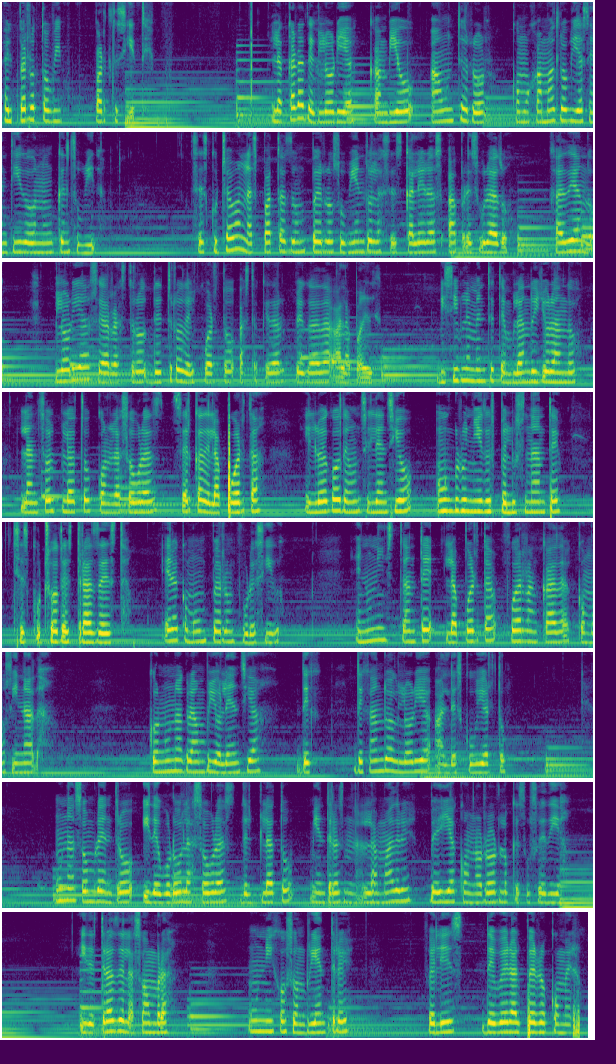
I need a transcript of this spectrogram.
El perro Toby, parte 7. La cara de Gloria cambió a un terror como jamás lo había sentido nunca en su vida. Se escuchaban las patas de un perro subiendo las escaleras apresurado, jadeando. Gloria se arrastró dentro del cuarto hasta quedar pegada a la pared. Visiblemente temblando y llorando, lanzó el plato con las sobras cerca de la puerta y luego de un silencio un gruñido espeluznante se escuchó detrás de esta. Era como un perro enfurecido. En un instante la puerta fue arrancada como si nada, con una gran violencia, dejando a Gloria al descubierto. Una sombra entró y devoró las sobras del plato mientras la madre veía con horror lo que sucedía. Y detrás de la sombra un hijo sonriente, feliz de ver al perro comer.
